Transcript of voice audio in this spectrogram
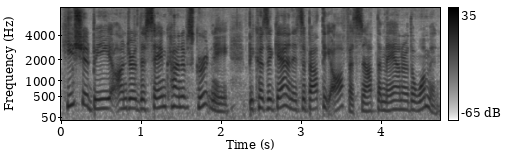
he should be under the same kind of scrutiny because, again, it's about the office, not the man or the woman.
